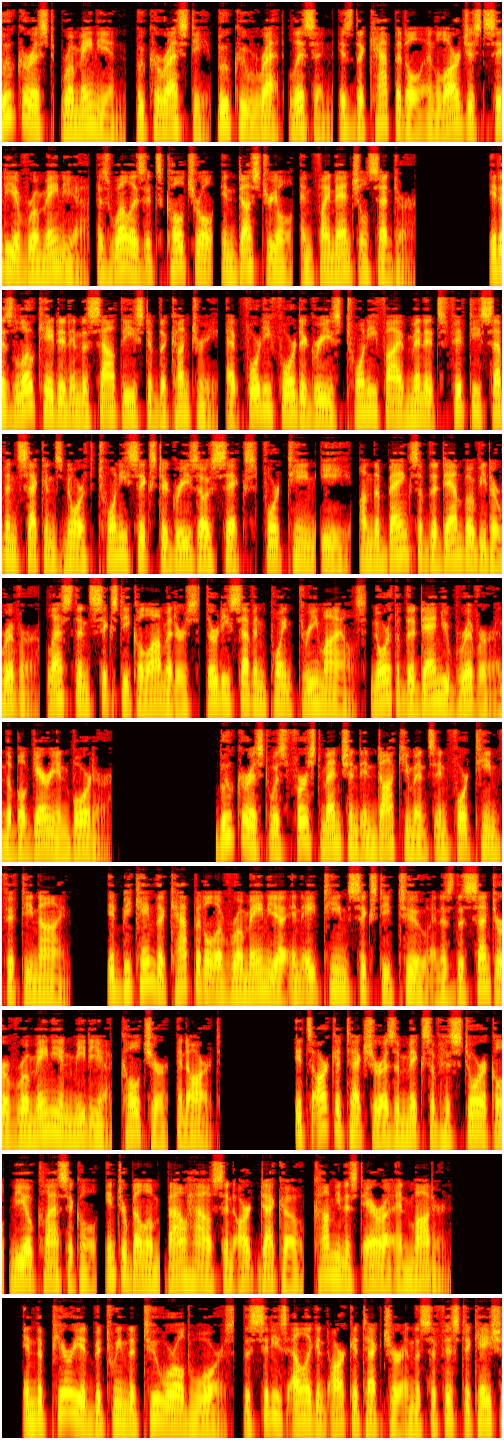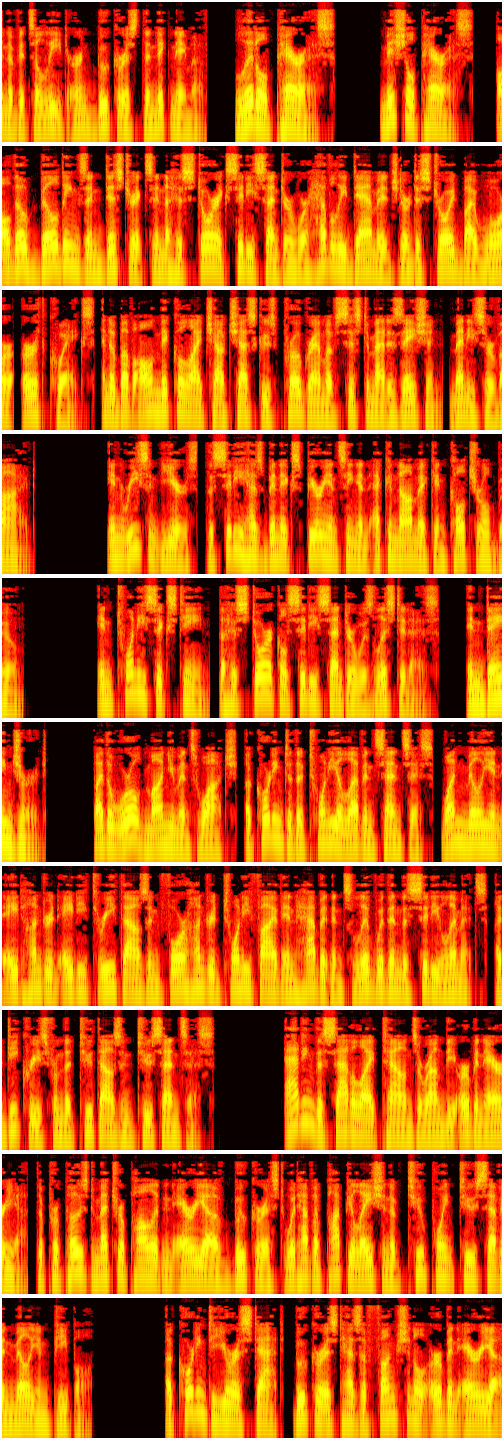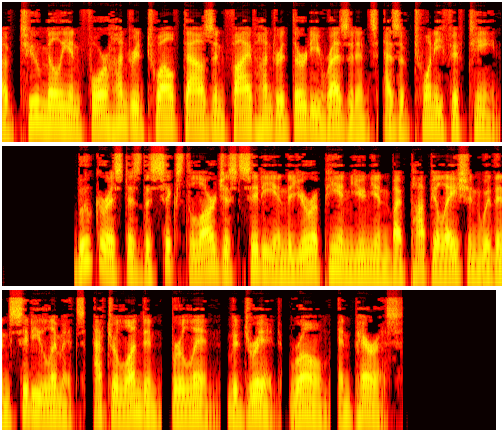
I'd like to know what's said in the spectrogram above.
Bucharest, Romanian, Bucuresti Bucu listen is the capital and largest city of Romania, as well as its cultural, industrial, and financial centre. It is located in the southeast of the country, at 44 degrees 25 minutes 57 seconds north 26 degrees 06 14 e, on the banks of the Dambovita River, less than 60 kilometers 37.3 miles north of the Danube River and the Bulgarian border. Bucharest was first mentioned in documents in 1459. It became the capital of Romania in 1862 and is the center of Romanian media, culture, and art. Its architecture is a mix of historical neoclassical, interbellum Bauhaus and Art Deco, communist era and modern. In the period between the two world wars, the city's elegant architecture and the sophistication of its elite earned Bucharest the nickname of Little Paris, Micul Paris. Although buildings and districts in the historic city centre were heavily damaged or destroyed by war, earthquakes, and above all Nicolae Ceausescu's program of systematization, many survived. In recent years, the city has been experiencing an economic and cultural boom. In 2016, the historical city centre was listed as endangered by the World Monuments Watch, according to the 2011 census, 1,883,425 inhabitants live within the city limits, a decrease from the 2002 census. Adding the satellite towns around the urban area, the proposed metropolitan area of Bucharest would have a population of 2.27 million people. According to Eurostat, Bucharest has a functional urban area of 2,412,530 residents as of 2015. Bucharest is the sixth largest city in the European Union by population within city limits, after London, Berlin, Madrid, Rome, and Paris.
